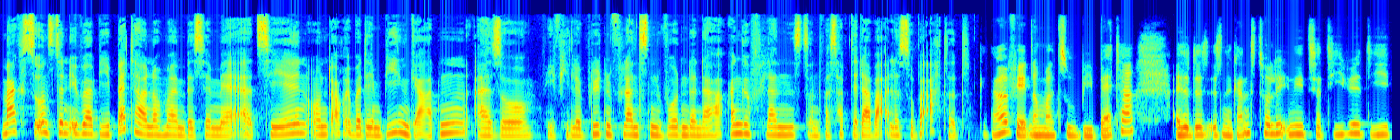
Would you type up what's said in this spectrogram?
Magst du uns denn über Bee Better noch mal ein bisschen mehr erzählen und auch über den Bienengarten? Also, wie viele Blütenpflanzen wurden denn da angepflanzt und was habt ihr dabei alles so beachtet? Genau, vielleicht noch mal zu Bee Better. Also, das ist eine ganz tolle Initiative, die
